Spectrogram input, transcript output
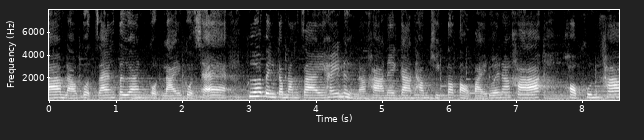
ามแล้วกดแจ้งเตือน กดไลค์กดแชร์ เพื่อเป็นกำลังใจให้หนึ่งนะคะ ในการทำคลิปต่อๆไปด้วยนะคะ ขอบคุณค่ะ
